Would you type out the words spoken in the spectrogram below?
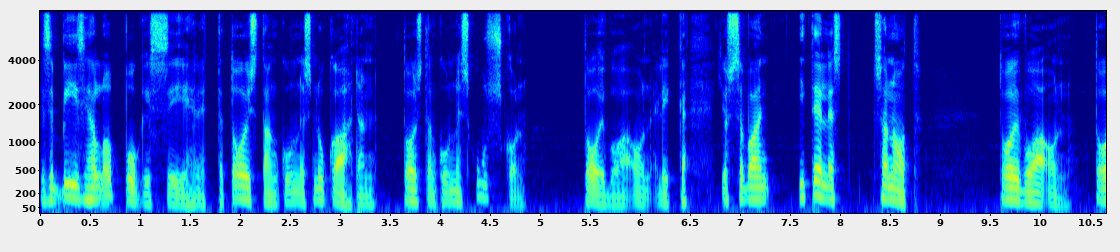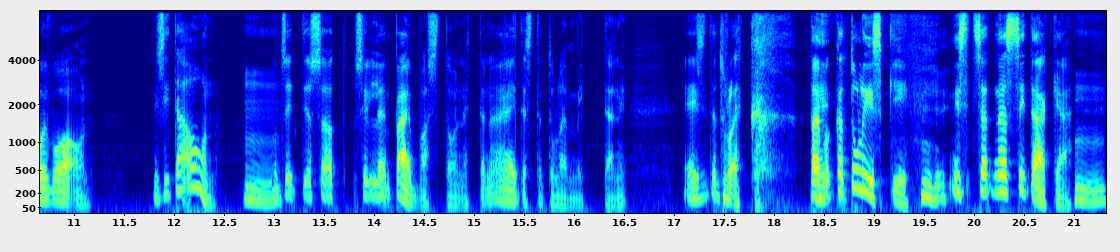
Ja se biisihän loppuukin siihen, että toistan kunnes nukahdan, toistan kunnes uskon, toivoa on. Eli jos sä vain itselle sanot, toivoa on, toivoa on, niin sitä on. Mm. Mutta sitten jos sä oot silleen päinvastoin, että no ei tästä tule mitään, niin ei sitä tulekaan. tai ei. vaikka tulisikin, niin sitten sä et näe sitäkään. Mm.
